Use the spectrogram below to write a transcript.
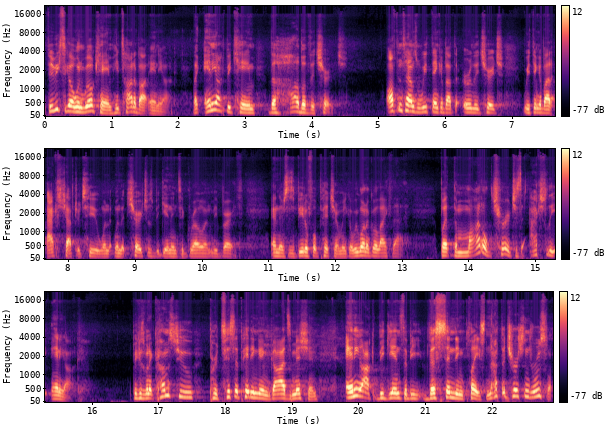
A few weeks ago when Will came, he taught about Antioch. Like Antioch became the hub of the church. Oftentimes when we think about the early church, we think about Acts chapter 2 when, when the church was beginning to grow and be. And there's this beautiful picture, and we go, we want to go like that. But the model church is actually Antioch. Because when it comes to participating in God's mission, Antioch begins to be the sending place, not the church in Jerusalem.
